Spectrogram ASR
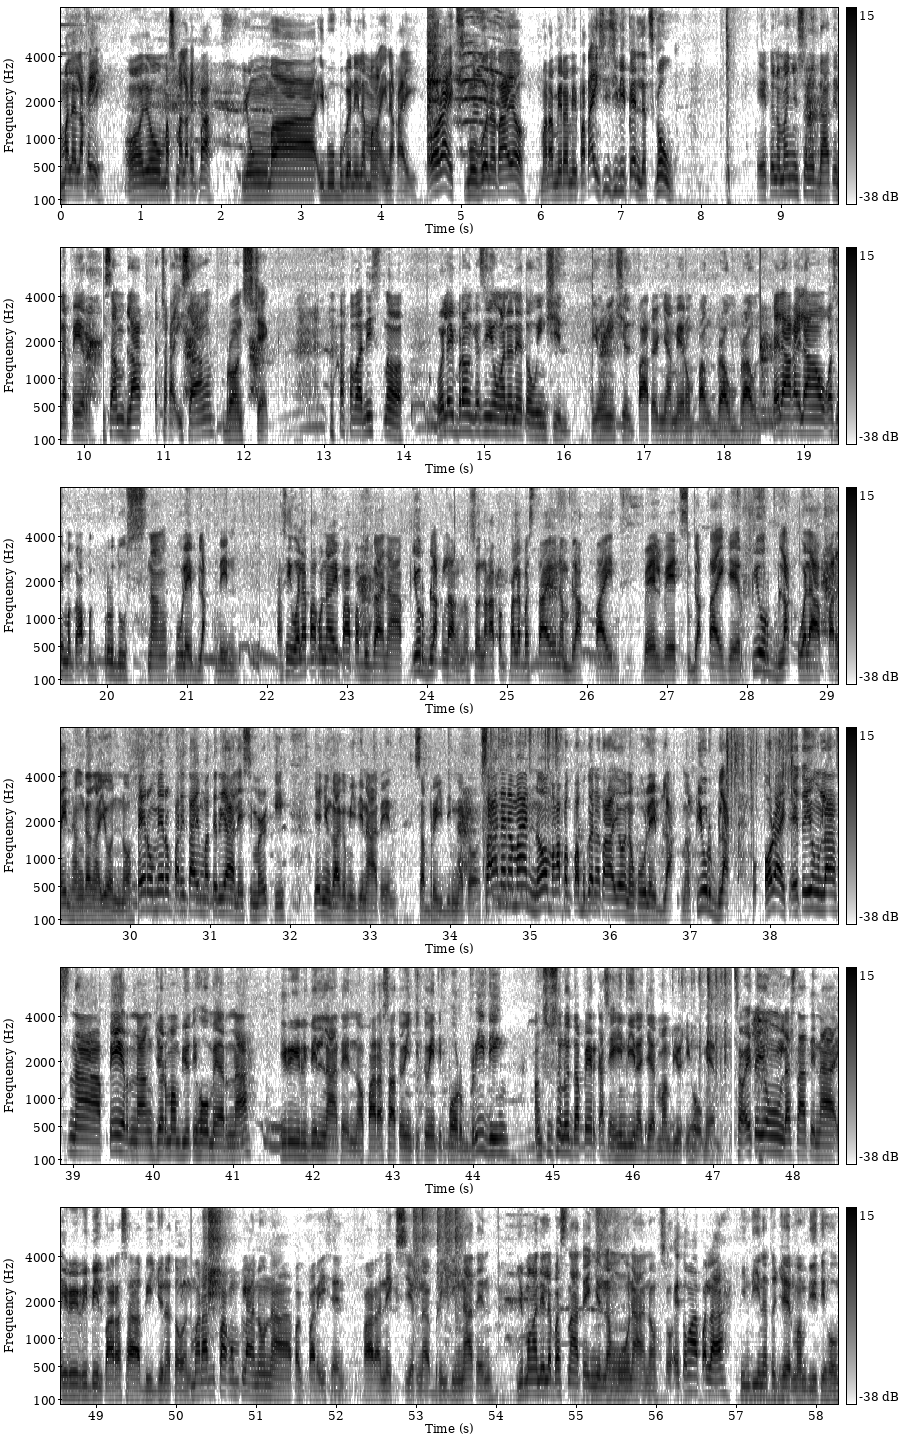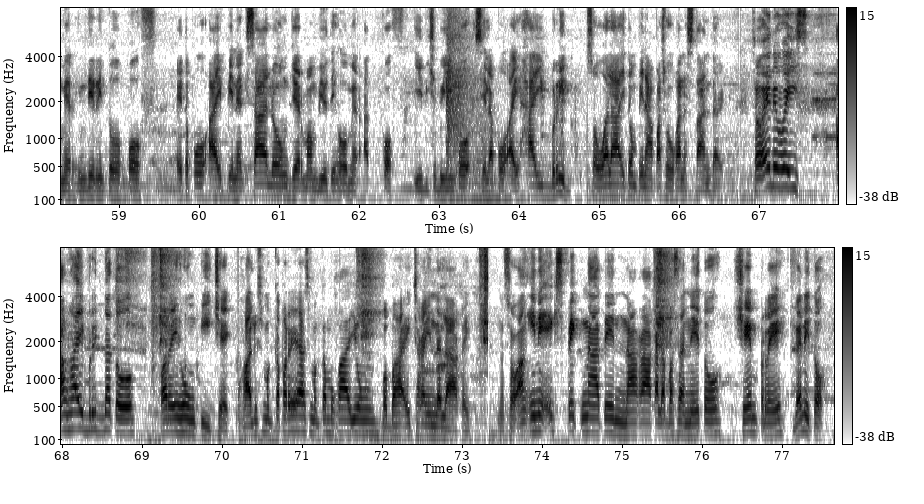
malalaki. O yung mas malaki pa yung maibubuga nilang mga inakay. Alright, move on na tayo. Marami-rami pa tayo sisilipin. Let's go! Ito naman yung sunod natin na pair. Isang black at saka isang bronze check. Panis no. Walay brown kasi yung ano nito windshield. Yung windshield pattern niya meron pang brown brown. Kailangan kailangan ko kasi magkapag-produce ng kulay black din. Kasi wala pa ako na ipapabuga na pure black lang no. So nakapagpalabas tayo ng black pied, velvets, black tiger, pure black wala pa rin hanggang ngayon no. Pero meron pa rin tayong materyales si Murky. Yan yung gagamitin natin sa breeding na to. Sana naman no makapagpabuga na tayo ng kulay black no, pure black. Alright, ito yung last na pair ng German Beauty Homer na i-reveal natin no para sa 2024 breeding. Ang susunod na pair kasi hindi na German Beauty Homer. So ito yung last natin na i-reveal para sa video na to. Marami pa akong plano na pagparisen para next year na breeding natin. Yung mga nilabas natin yun lang muna no. So ito nga pala, hindi na to German Beauty Homer, hindi rin to POF. Ito po ay pinagsalong German Beauty Homer at POF. Ibig sabihin po, sila po ay hybrid. So wala itong pinapasukan na standard. So anyways, ang hybrid na to, parehong T-check. Halos magkaparehas, magkamukha yung babae tsaka yung lalaki. So ang ini-expect natin nakakalabasan nito, syempre, ganito.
